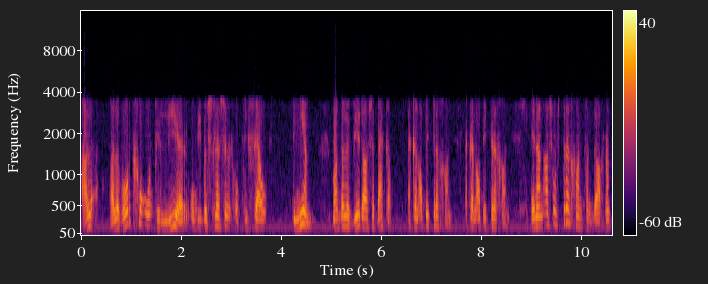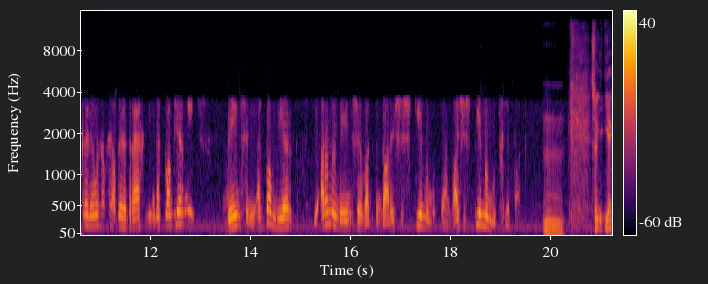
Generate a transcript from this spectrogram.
hulle hulle word geontleer om die beslissings op die veld te neem, want hulle weet daar's 'n backup. Ek kan altyd teruggaan. Ek kan altyd teruggaan. En dan as ons teruggaan vandag, dan kry ons ook nie altyd dit reg nie. En ek blameer nie mense nie. Ek blameer die arme mense wat in daardie stelsels moet werk. Daai stelsels moet gee pad. Mm. So jy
